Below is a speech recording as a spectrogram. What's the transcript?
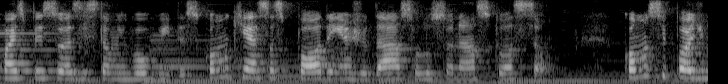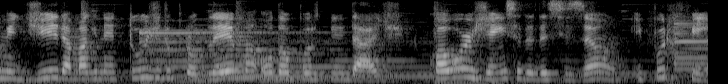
Quais pessoas estão envolvidas? Como que essas podem ajudar a solucionar a situação? Como se pode medir a magnitude do problema ou da oportunidade? Qual a urgência da decisão? E, por fim,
